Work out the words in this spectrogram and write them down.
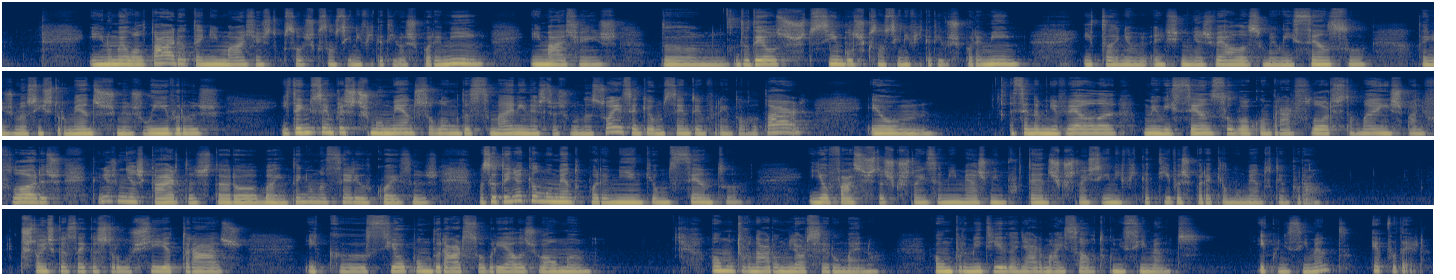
E no meu altar eu tenho imagens de pessoas que são significativas para mim, imagens de, de deuses, de símbolos que são significativos para mim, e tenho as minhas velas, o meu incenso, tenho os meus instrumentos, os meus livros, e tenho sempre estes momentos ao longo da semana e nestas lunações em que eu me sento em frente ao altar, eu acendo a minha vela, o meu incenso, vou comprar flores também, espalho flores, tenho as minhas cartas, tarô, bem, tenho uma série de coisas, mas eu tenho aquele momento para mim em que eu me sento e eu faço estas questões a mim mesmo importantes, questões significativas para aquele momento temporal. Questões que eu sei que a astrologia traz e que se eu ponderar sobre elas vão-me vão me tornar um melhor ser humano vão me permitir ganhar mais autoconhecimento. E conhecimento é poder.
